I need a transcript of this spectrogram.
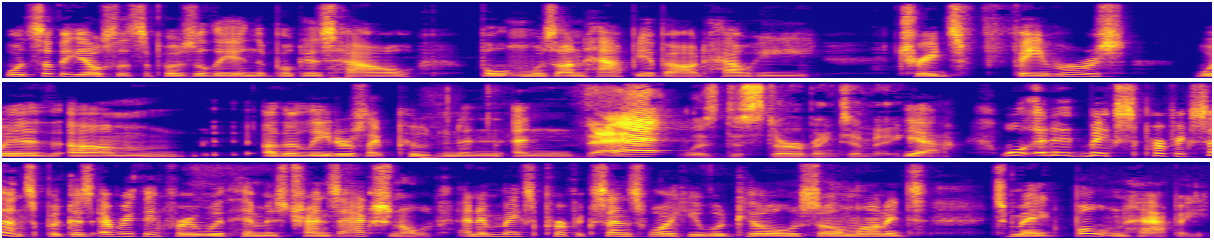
Well, something else that's supposedly in the book is how Bolton was unhappy about how he trades favors with um, other leaders like Putin and, and That was disturbing to me. yeah. Well, and it makes perfect sense because everything for with him is transactional, and it makes perfect sense why he would kill Soleimani t- to make Bolton happy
